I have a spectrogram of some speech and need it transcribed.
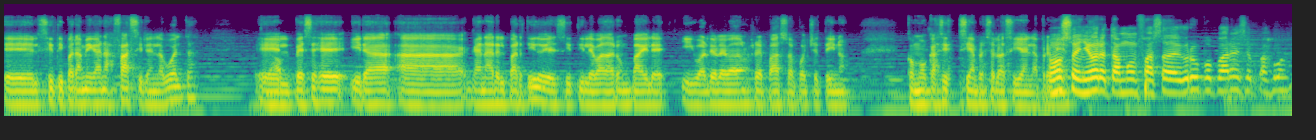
Eh, el City para mí gana fácil en la vuelta. El PSG irá a ganar el partido y el City le va a dar un baile y Guardiola le va a dar un repaso a Pochettino, como casi siempre se lo hacía en la Premier. No, señores, estamos en fase de grupo, parece, para Juan.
